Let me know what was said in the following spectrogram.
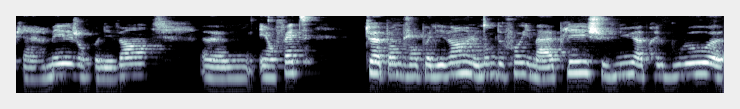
Pierre Hermé, Jean-Paul Evin. et en fait, tu vois, par exemple, Jean-Paul Lévin, le nombre de fois où il m'a appelé, je suis venue après le boulot euh,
